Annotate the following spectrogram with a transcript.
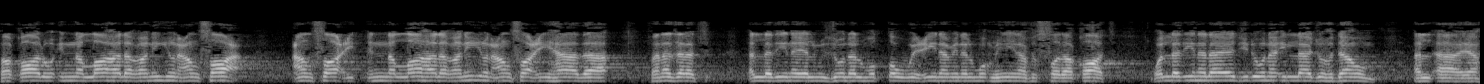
فقالوا إن الله لغني عن صاع عن صاع إن الله لغني عن صاع هذا. فنزلت الذين يلمزون المطوعين من المؤمنين في الصدقات. والذين لا يجدون إلا جهدهم. الآية.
